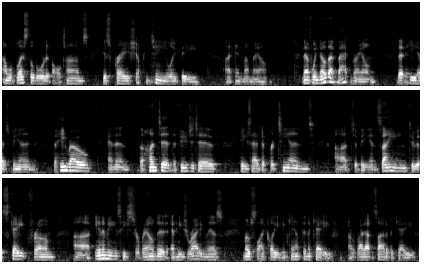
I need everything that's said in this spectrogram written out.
I will bless the Lord at all times. His praise shall continually be uh, in my mouth. Now, if we know that background, that he has been the hero and then the hunted, the fugitive, he's had to pretend uh, to be insane, to escape from uh, enemies. He's surrounded, and he's writing this most likely encamped in a cave or right outside of a cave,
